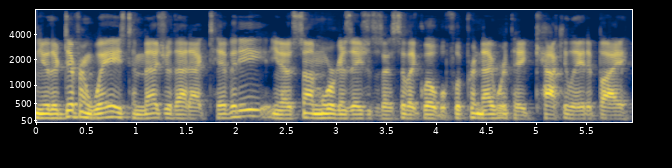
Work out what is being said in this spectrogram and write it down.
you know, there are different ways to measure that activity. You know, some organizations, as I said, like Global Footprint Network, they calculate it by,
